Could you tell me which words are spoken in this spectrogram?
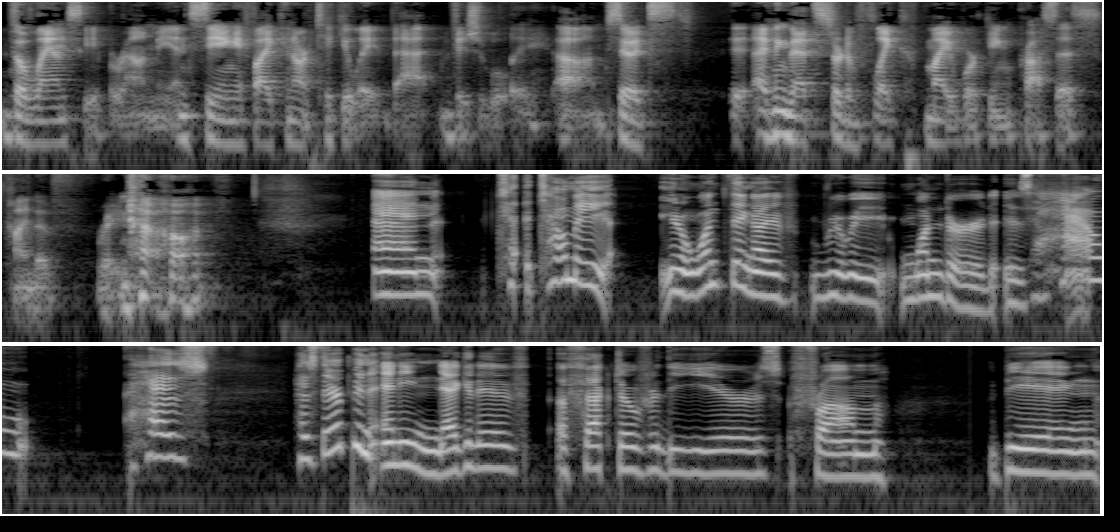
the landscape around me and seeing if I can articulate that visually. Um, so it's I think that's sort of like my working process kind of right now. And t- tell me, you know, one thing I've really wondered is how has has there been any negative effect over the years from being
